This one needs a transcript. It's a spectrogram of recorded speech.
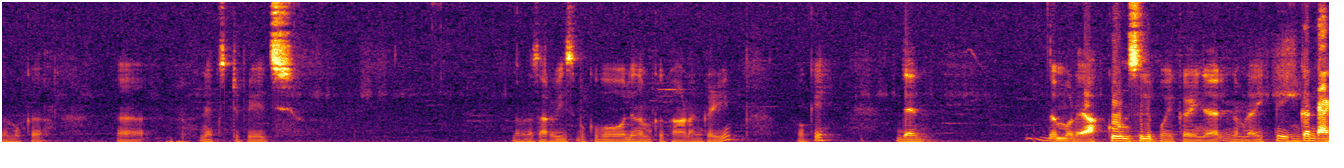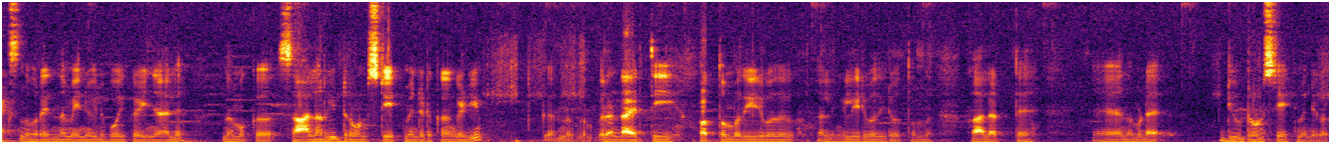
നമുക്ക് നെക്സ്റ്റ് പേജ് നമ്മുടെ സർവീസ് ബുക്ക് പോലെ നമുക്ക് കാണാൻ കഴിയും. ഓക്കെ ദെൻ നമ്മുടെ അക്കൗണ്ട്സിൽ പോയി കഴിഞ്ഞാൽ നമ്മുടെ ഇൻകം ടാക്സ് എന്ന് പറയുന്ന മെനുവിൽ പോയി കഴിഞ്ഞാൽ നമുക്ക് സാലറി ഡ്രോൺ സ്റ്റേറ്റ്മെന്റ് എടുക്കാൻ കഴിയും. കാരണം രണ്ടായിരത്തി പത്തൊമ്പത് ഇരുപത് അല്ലെങ്കിൽ ഇരുപത് ഇരുപത്തൊന്ന് കാലത്തെ നമ്മുടെ ഡ്യൂട്രോൺ സ്റ്റേറ്റ്മെന്റുകൾ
